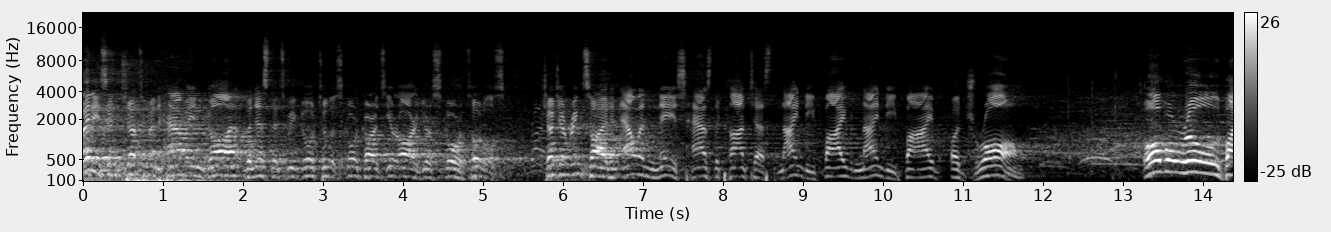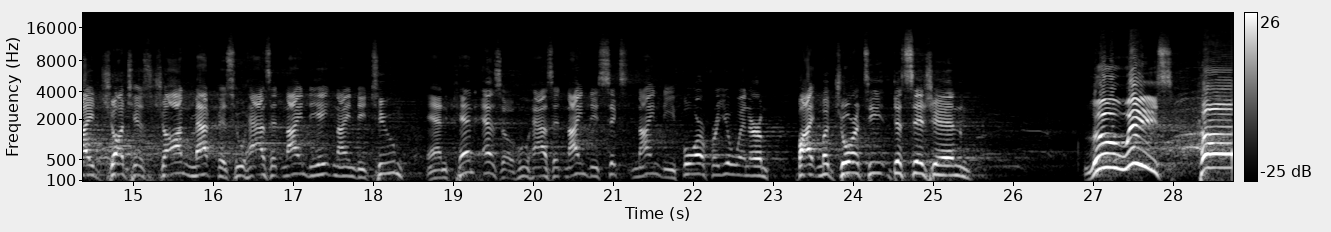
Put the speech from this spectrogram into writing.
Ladies and gentlemen, having gone the distance, we go to the scorecards. Here are your score totals. Judge at ringside, Alan Nace has the contest 95-95, a draw. Overruled by judges John Matvis, who has it 98-92, and Ken Ezzo, who has it 96-94 for your winner by majority decision. Luis Collazo.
